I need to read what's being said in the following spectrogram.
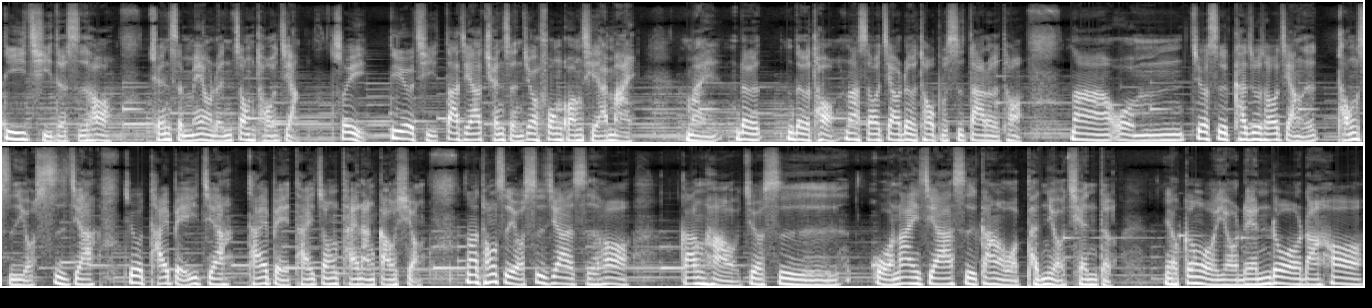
第一期的时候，全省没有人中头奖，所以第二期大家全省就疯狂起来买买乐乐透，那时候叫乐透，不是大乐透。那我们就是开出头奖的同时有四家，就台北一家，台北、台中、台南、高雄，那同时有四家的时候。刚好就是我那一家是刚好我朋友签的，有跟我有联络，然后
